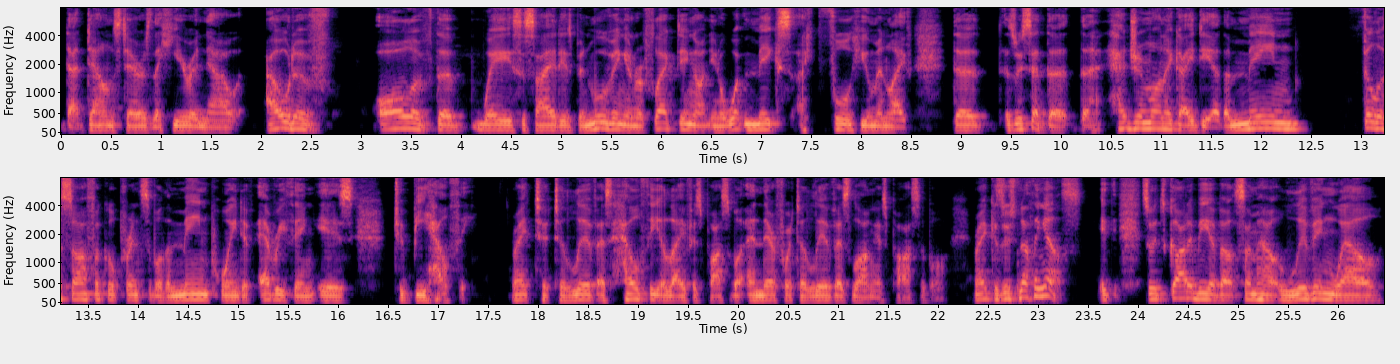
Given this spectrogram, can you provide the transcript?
that downstairs the here and now out of all of the way society has been moving and reflecting on, you know, what makes a full human life. The, as we said, the, the hegemonic idea, the main philosophical principle, the main point of everything is to be healthy right? To, to live as healthy a life as possible and therefore to live as long as possible, right? Because there's nothing else. It, so it's got to be about somehow living well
